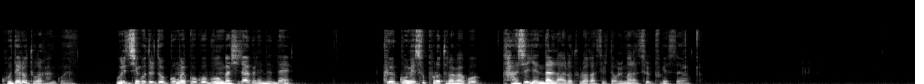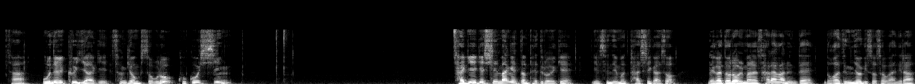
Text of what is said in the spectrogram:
그대로 돌아간 거예요. 우리 친구들도 꿈을 꾸고 무언가 시작을 했는데 그 꿈이 숲으로 돌아가고 다시 옛날 나로 돌아갔을 때 얼마나 슬프겠어요. 자, 오늘 그 이야기 성경 속으로 고고싱 자기에게 실망했던 베드로에게 예수님은 다시 가서 내가 너를 얼마나 사랑하는데 너가 능력 있어서가 아니라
